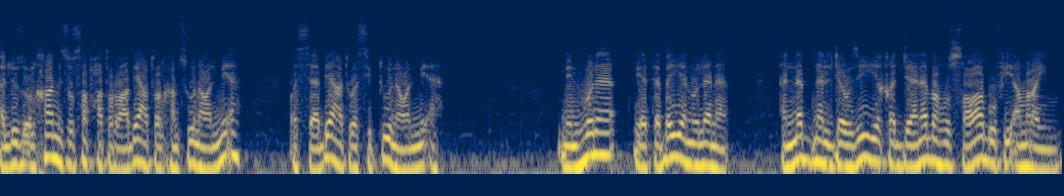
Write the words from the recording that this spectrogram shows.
الجزء الخامس صفحة الرابعة والخمسون والمئة والسابعة والستون والمئة. من هنا يتبين لنا أن ابن الجوزي قد جانبه الصواب في أمرين.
